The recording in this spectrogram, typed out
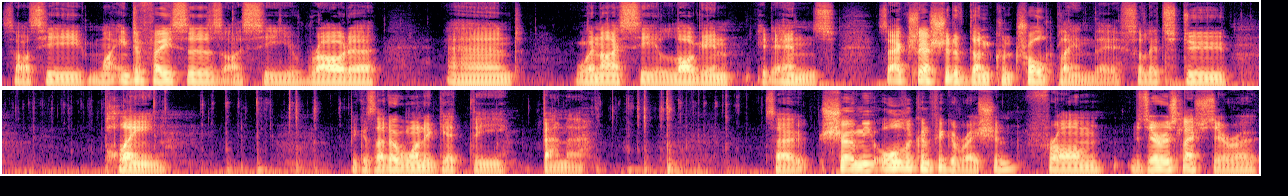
So I see my interfaces, I see router, and when I see login, it ends. So actually I should have done control plane there. So let's do plane because I don't want to get the banner. So show me all the configuration from 0 slash 0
